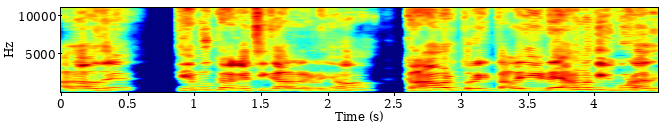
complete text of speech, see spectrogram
அதாவது திமுக கட்சிக்காரர்களையும் காவல்துறை தலையீடே அனுமதிக்க கூடாது.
